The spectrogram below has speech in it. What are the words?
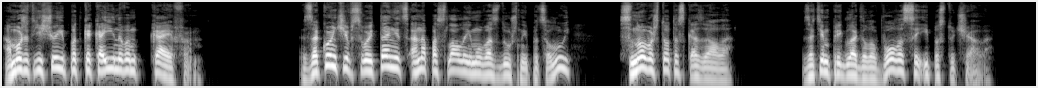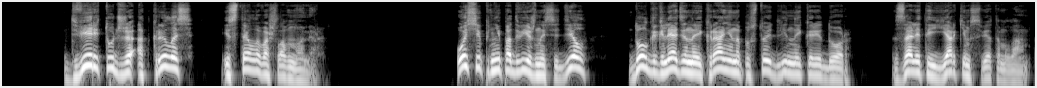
а может, еще и под кокаиновым кайфом. Закончив свой танец, она послала ему воздушный поцелуй, снова что-то сказала. Затем пригладила волосы и постучала. Дверь тут же открылась, и Стелла вошла в номер. Осип неподвижно сидел, долго глядя на экране на пустой длинный коридор, залитый ярким светом ламп.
